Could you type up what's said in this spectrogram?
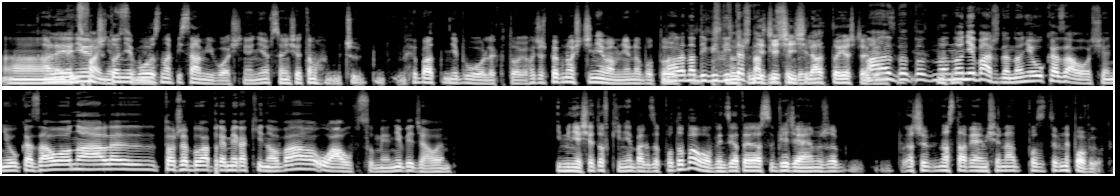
e, Ale ja nie wiem, czy to nie było z napisami właśnie, nie? W sensie tam czy, chyba nie było lektora, chociaż pewności nie mam, nie? No bo to No, ale na DVD to, też napisy 10 były. lat, to jeszcze No, więcej. to, to, no, no nieważne, no nie ukazało się, nie ukazało, no ale to, że była premiera kinowa, wow w sumie, nie wiedziałem. I mnie się to w kinie bardzo podobało, więc ja teraz wiedziałem, że znaczy nastawiałem się na pozytywny powrót.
